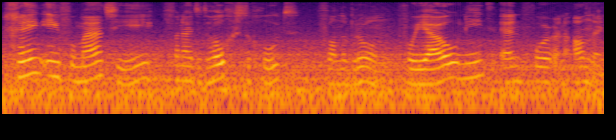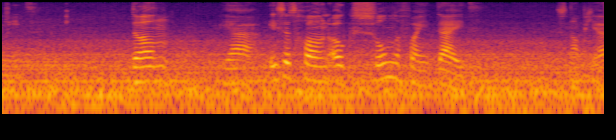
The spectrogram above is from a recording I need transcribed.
geen informatie vanuit het hoogste goed van de bron. Voor jou niet en voor een ander niet. Dan ja, is het gewoon ook zonde van je tijd. Snap je?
